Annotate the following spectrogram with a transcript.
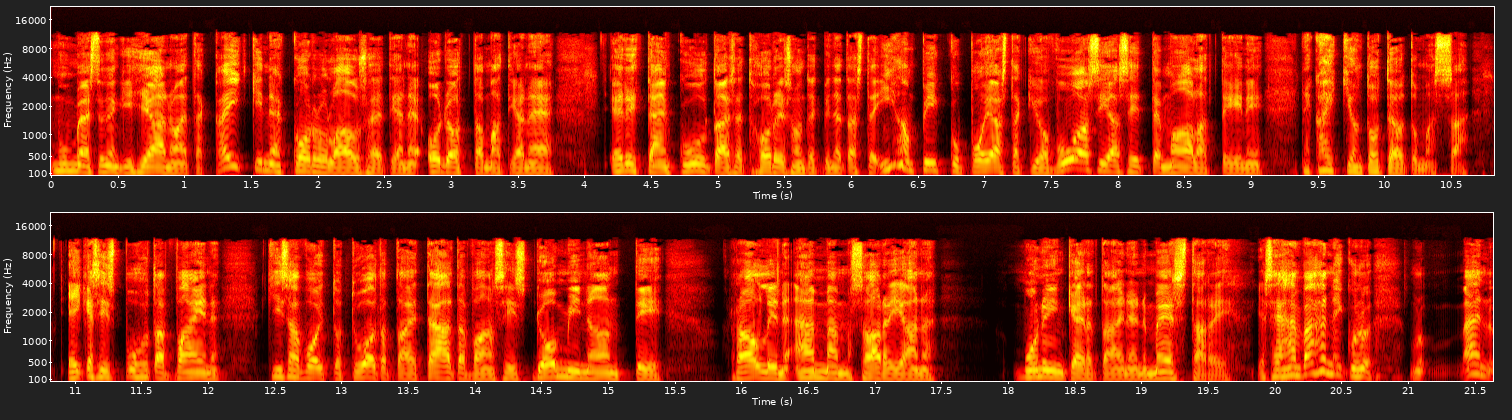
mun mielestä jotenkin hienoa, että kaikki ne korulauseet ja ne odottamat ja ne erittäin kultaiset horisontit, mitä tästä ihan pikkupojastakin jo vuosia sitten maalattiin, niin ne kaikki on toteutumassa. Eikä siis puhuta vain kisavoitto tuolta tai täältä, vaan siis dominantti rallin MM-sarjan moninkertainen mestari. Ja sehän vähän niin kuin, mä en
